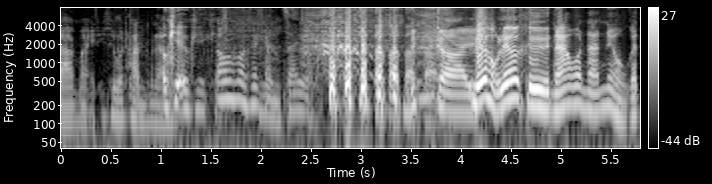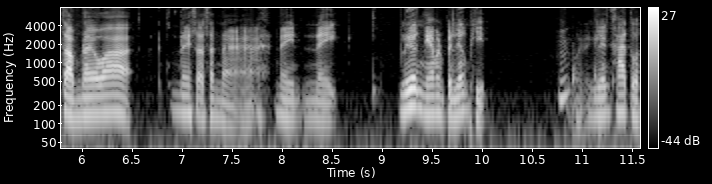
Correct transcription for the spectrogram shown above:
ดาใหม่ที่ชื่อว่าทันไปแล้วโอเคโอเคโอเคโอ้โอเคเหมืค่ะอนไส้ว่ะต่อต่อต่อต่อกายเรื่องของเรื่องก็คือนะวันนั้นเนี่ยผมก็จำได้ว่าในศาสนาในในเรื่องเนี้ยมันเป็นเรื่องผิด เรื่องฆ่าตัว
